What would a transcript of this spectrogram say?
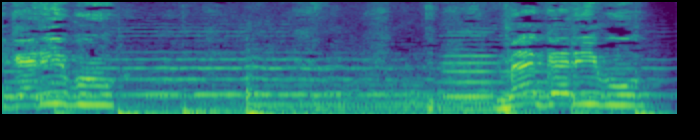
मैं गरीब हूँ। मैं गरीब हूँ।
